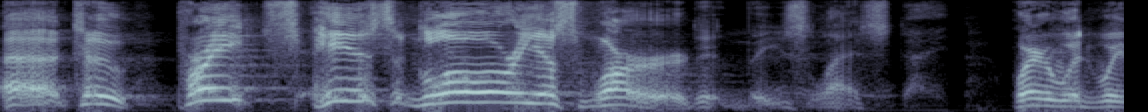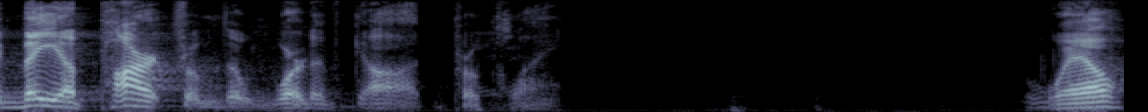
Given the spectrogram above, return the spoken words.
uh, to preach his glorious word in these last days. Where would we be apart from the word of God proclaimed? Well,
